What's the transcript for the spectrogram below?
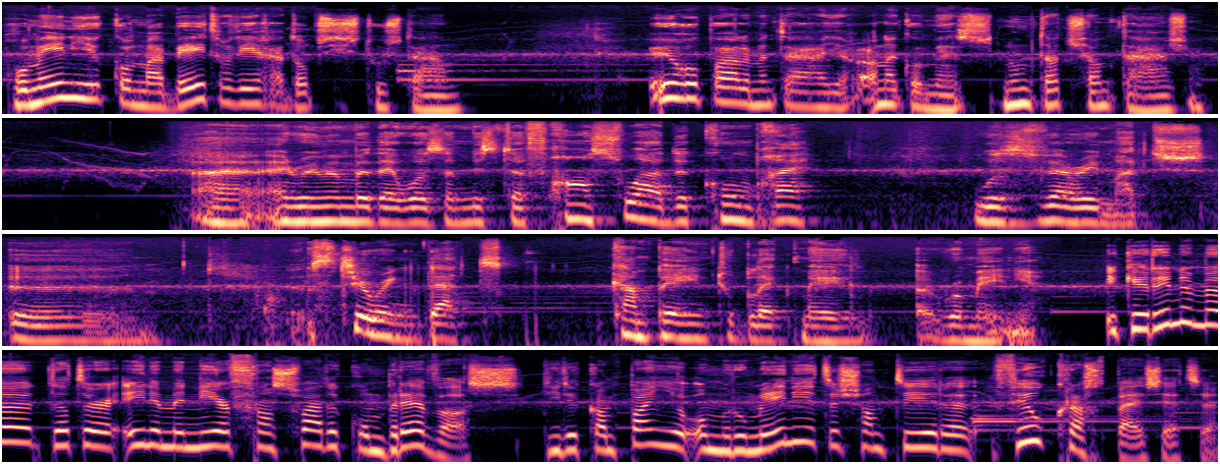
Roemenië kon maar beter weer adopties toestaan. Europarlementariër Anna Gomez noemt dat chantage. Uh, I remember there was a Mr. François de Combray was very much uh, steering that campaign to blackmail uh, Romania. Ik herinner me dat er ene meneer François de Combray was... die de campagne om Roemenië te chanteren veel kracht bijzette.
